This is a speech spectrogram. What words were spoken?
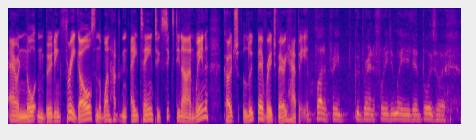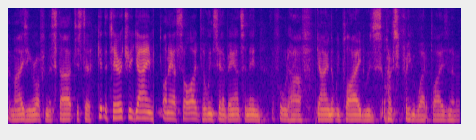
Aaron Naughton booting three goals in the 118 to 69 win. Coach Luke Beveridge very happy. We played a pretty good brand of footy, didn't we? The boys were amazing right from the start. Just to get the territory game on our side to win centre bounce, and then the forward half game that we played was it's a pretty good way to play, isn't it?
